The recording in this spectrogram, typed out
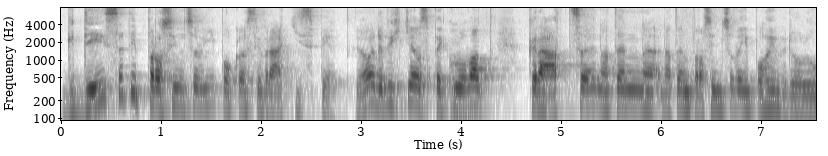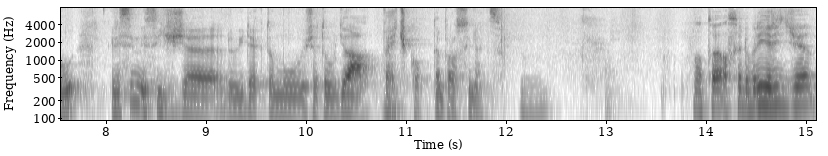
Kdy se ty prosincové poklesy vrátí zpět? Jo? Kdybych chtěl spekulovat krátce na ten, na ten prosincový pohyb dolů, kdy si myslíš, že dojde k tomu, že to udělá Včko, ten prosinec? No to je asi dobrý říct, že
